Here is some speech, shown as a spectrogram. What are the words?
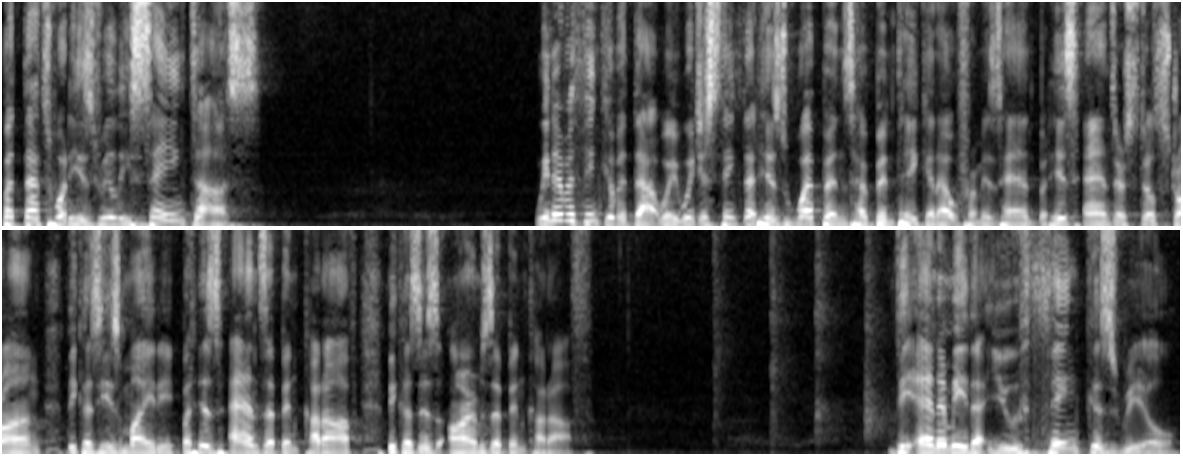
but that's what he's really saying to us. We never think of it that way. We just think that his weapons have been taken out from his hands, but his hands are still strong because he's mighty. But his hands have been cut off because his arms have been cut off. The enemy that you think is real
